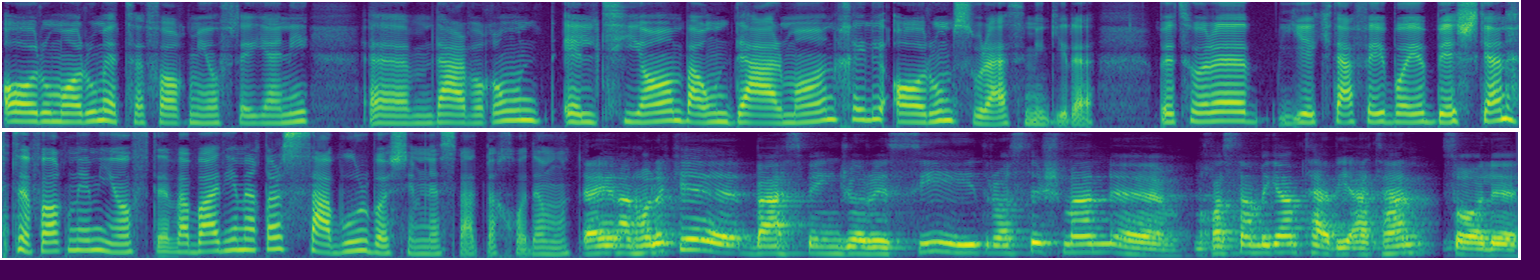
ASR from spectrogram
آروم آروم اتفاق میفته. یعنی در واقع اون التیام و اون درمان خیلی آروم صورت می‌گیره. به طور یک دفعه با یه بشکن اتفاق نمیافته و باید یه مقدار صبور باشیم نسبت به خودمون. دقیقا. حالا که بحث به اینجا رسید راستش من می‌خواستم بگم طبیعتا سوال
